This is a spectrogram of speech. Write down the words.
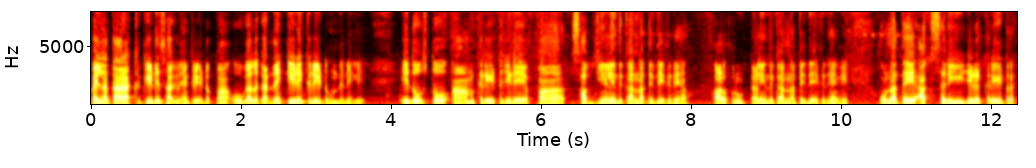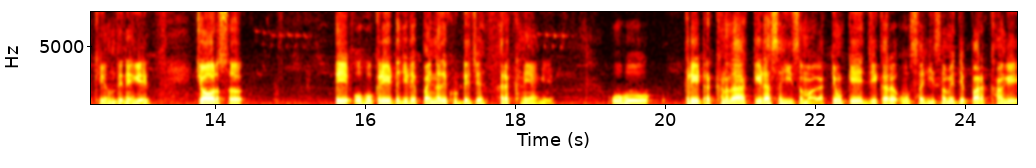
ਪਹਿਲਾਂ ਤਾਂ ਰੱਖ ਕਿਹੜੇ ਸਕਦੇ ਆ ਕ੍ਰੇਟ ਆਪਾਂ? ਉਹ ਗੱਲ ਕਰਦੇ ਆ ਕਿਹੜੇ ਕ੍ਰੇਟ ਹੁੰਦੇ ਨੇਗੇ? ਇਹ ਦੋਸਤੋ, ਆਮ ਕ੍ਰੇਟ ਜਿਹੜੇ ਆਪਾਂ ਸਬਜ਼ੀਆਂ ਵਾਲੀਆਂ ਦੁਕਾਨਾਂ ਤੇ ਦੇਖਦੇ ਆ ਫਲ ਫਰੂਟ ਵਾਲੀਆਂ ਦੁਕਾਨਾਂ ਤੇ ਦੇਖਦੇ ਆਂਗੇ ਉਹਨਾਂ ਤੇ ਅਕਸਰ ਹੀ ਜਿਹੜੇ ਕ੍ਰੇਟ ਰੱਖੇ ਹੁੰਦੇ ਨੇਗੇ, ਚੌਰਸ, ਤੇ ਉਹ ਕ੍ਰੇਟ ਜਿਹੜੇ ਆਪਾਂ ਇਹਨਾਂ ਦੇ ਖੁੱਡੇ 'ਚ ਰੱਖਣੇ ਆਂਗੇ ਉਹ ਕ੍ਰੇਟ ਰੱਖਣ ਦਾ ਕਿਹੜਾ ਸਹੀ ਸਮਾਂ ਗਾ ਕਿਉਂਕਿ ਜੇਕਰ ਉਹ ਸਹੀ ਸਮੇਂ ਤੇ ਆਪਾਂ ਰੱਖਾਂਗੇ,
